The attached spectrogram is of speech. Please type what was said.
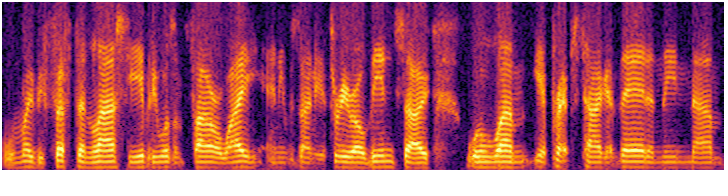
or maybe fifth in last year, but he wasn't far away and he was only a three year old then. So we'll um, yeah perhaps target that and then um,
